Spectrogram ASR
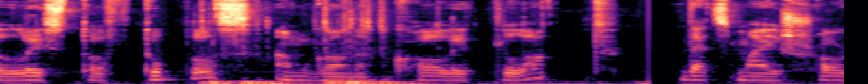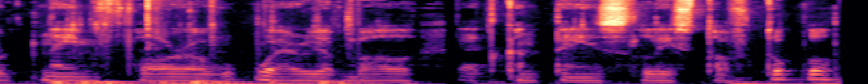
a list of tuples, I'm gonna call it lot. That's my short name for a variable that contains list of tuple.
